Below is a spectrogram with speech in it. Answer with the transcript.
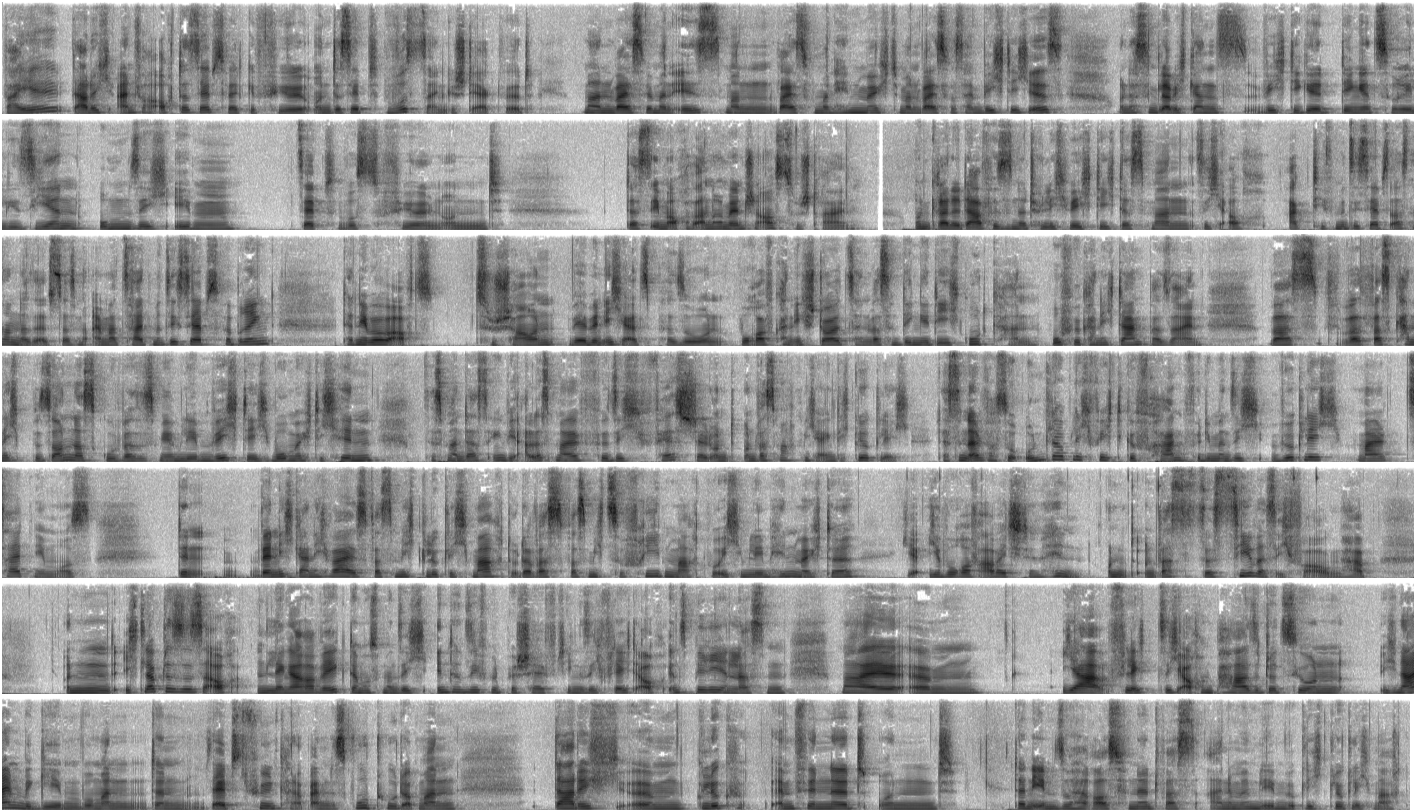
weil dadurch einfach auch das Selbstwertgefühl und das Selbstbewusstsein gestärkt wird. Man weiß, wer man ist, man weiß, wo man hin möchte, man weiß, was einem wichtig ist. Und das sind, glaube ich, ganz wichtige Dinge zu realisieren, um sich eben selbstbewusst zu fühlen und das eben auch auf andere Menschen auszustrahlen. Und gerade dafür ist es natürlich wichtig, dass man sich auch aktiv mit sich selbst auseinandersetzt, dass man einmal Zeit mit sich selbst verbringt, dann eben aber auch zu schauen, wer bin ich als Person, worauf kann ich stolz sein, was sind Dinge, die ich gut kann, wofür kann ich dankbar sein, was, was, was kann ich besonders gut, was ist mir im Leben wichtig, wo möchte ich hin, dass man das irgendwie alles mal für sich feststellt. Und, und was macht mich eigentlich glücklich. Das sind einfach so unglaublich wichtige Fragen, für die man sich wirklich mal Zeit nehmen muss. Denn wenn ich gar nicht weiß, was mich glücklich macht oder was, was mich zufrieden macht, wo ich im Leben hin möchte, ja, ja worauf arbeite ich denn hin? Und, und was ist das Ziel, was ich vor Augen habe? Und ich glaube, das ist auch ein längerer Weg, da muss man sich intensiv mit beschäftigen, sich vielleicht auch inspirieren lassen, mal, ähm, ja, vielleicht sich auch in ein paar Situationen hineinbegeben, wo man dann selbst fühlen kann, ob einem das gut tut, ob man dadurch ähm, Glück empfindet und dann eben so herausfindet, was einem im Leben wirklich glücklich macht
